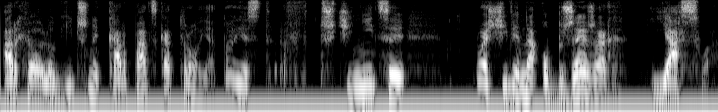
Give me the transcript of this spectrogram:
archeologiczny Karpacka Troja. To jest w Trzcinicy, właściwie na obrzeżach Jasła.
